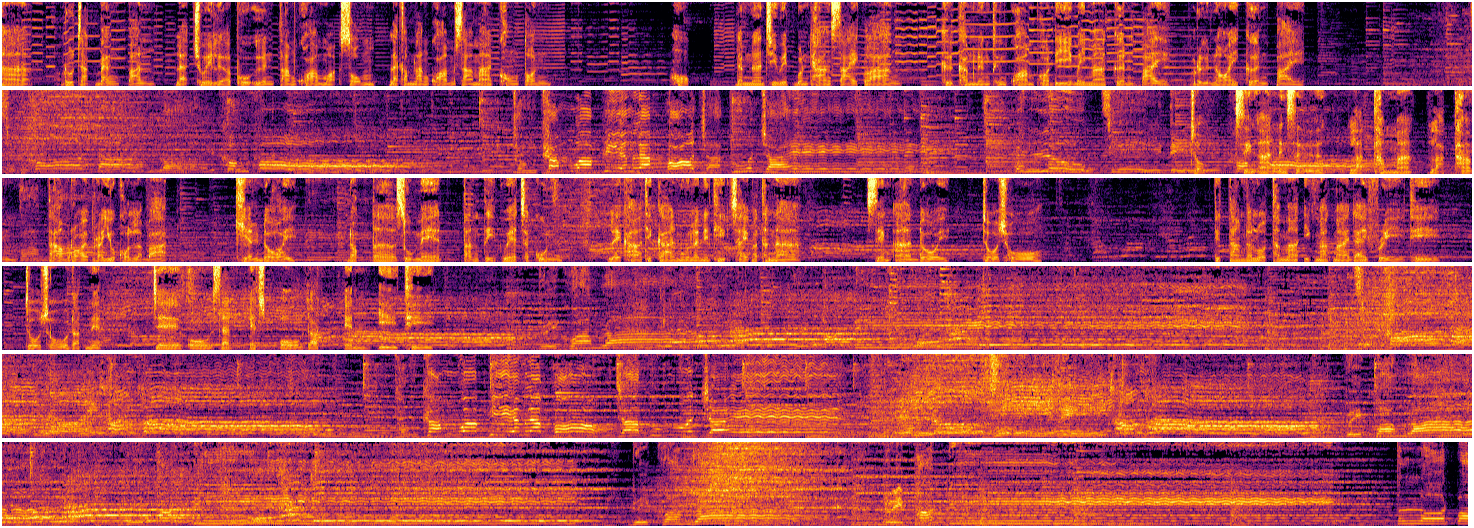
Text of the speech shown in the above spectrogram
5. รู้จักแบ่งปันและช่วยเหลือผู้อื่นตามความเหมาะสมและกำลังความสามารถของตน 6. ดำเนินชีวิตบนทางสายกลาง คือคำนึงถึงความพอดีไม่มากเกินไป หรือน้อยเกินไป คำว่าเพียงและพอจากหัวใจ เป็นลูกที่ดีจบเสียงอ่านหนังสือ หลักธรรมะ หลักธรรม ตามรอยพระยุคลบาท เขียนโดย ดรสุเมธตันติเวชกุล เลขาธิการมูลนิธิชัยพัฒนา เสียงอ่านโดย โจโฉติดตามดาวน์โหลดธรรมะอีกมากมายได้ฟรีที่ jocho.net j o z h o n e t ด้วยความรักคำว่าเพียงและพอจากหัวใจ ความรักคือพักดีด้วยความรักด้วยพักดีตลอดไป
